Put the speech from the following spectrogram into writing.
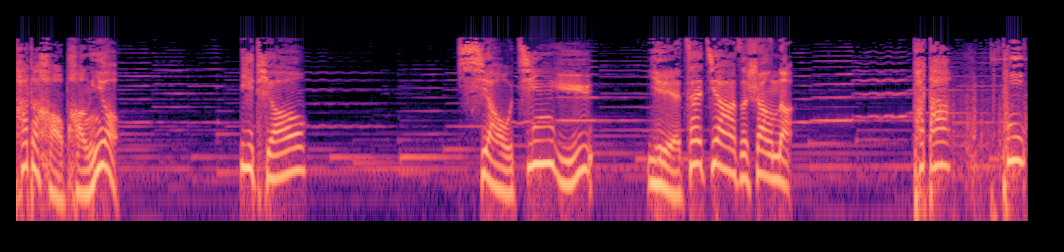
他的好朋友一条小金鱼也在架子上呢。啪嗒，噗！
